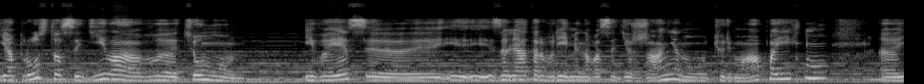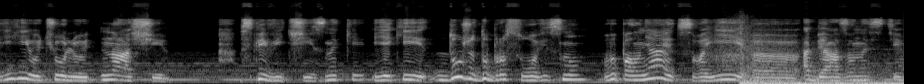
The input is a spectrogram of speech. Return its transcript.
Я просто сиділа в цьому ІВС, е, і- ізолятор временного содержання, ну, тюрма по-їхньому. Її очолюють наші співвітчизники, які дуже добросовісно виконують свої е, обязаності.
